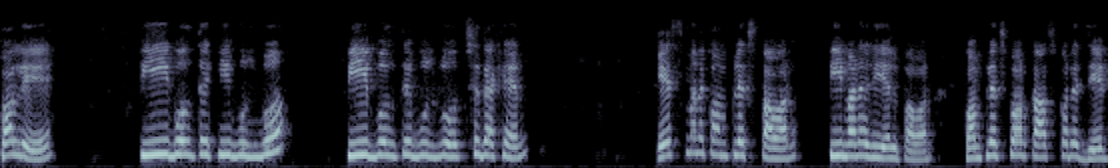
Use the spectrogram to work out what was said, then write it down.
ফলে পি বলতে কি বুঝব? পি বলতে বুঝব হচ্ছে দেখেন এস মানে কমপ্লেক্স পাওয়ার পি মানে রিয়েল পাওয়ার কমপ্লেক্স পাওয়ার কাজ করে জেড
